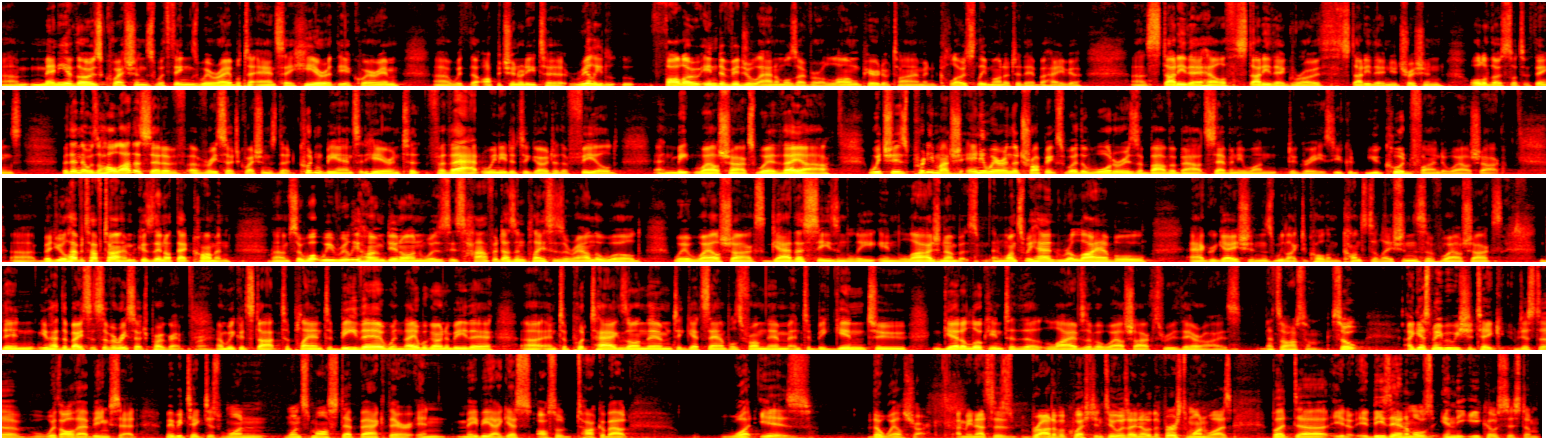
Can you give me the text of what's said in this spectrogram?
Um, many of those questions were things we were able to answer here at the aquarium uh, with the opportunity to really follow individual animals over a long period of time and closely monitor their behavior, uh, study their health, study their growth, study their nutrition, all of those sorts of things. But then there was a whole other set of, of research questions that couldn't be answered here. And to, for that, we needed to go to the field and meet whale sharks where they are, which is pretty much anywhere in the tropics where the water is above about 71 degrees. You could, you could find a whale shark. Uh, but you'll have a tough time because they're not that common. Um, so what we really homed in on was is half a dozen places around the world where whale sharks gather seasonally in large numbers. And once we had reliable aggregations, we like to call them constellations of whale sharks, then you had the basis of a research program. Right. And we could start to plan to be there when they were going to be there uh, and to put tags on them, to get samples from them, and to begin to get a look into the lives of a whale shark through their eyes. That's awesome. So, I guess maybe we should take just a, uh, with all that being said, maybe take just one one small step back there, and maybe I guess also talk about what is the whale shark. I mean, that's as broad of a question too as I know the first one was. But uh, you know, these animals in the ecosystem,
